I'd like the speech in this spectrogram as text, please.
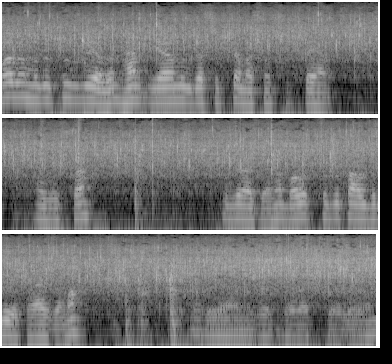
Balığımızı tuzlayalım. Hem yağımız da sıçramasın sıçrayan olursa. Güzelce yana balık tuzu kaldırıyor her zaman. Yağımızı dolaştıralım.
